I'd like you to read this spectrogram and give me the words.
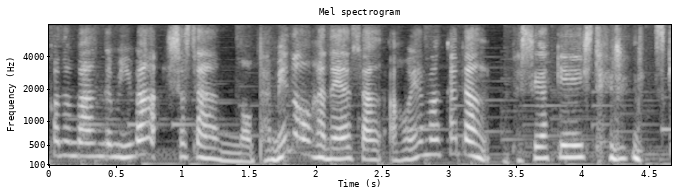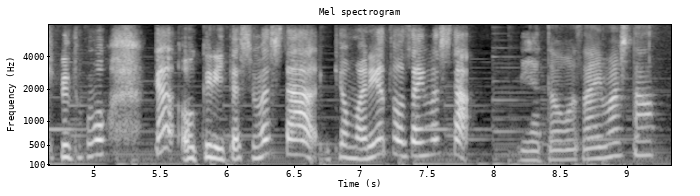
この番組は、秘書さんのためのお花屋さん、青山花壇、私が経営しているんですけれども、がお送りいたしました。今日もありがとうございました。ありがとうございました。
